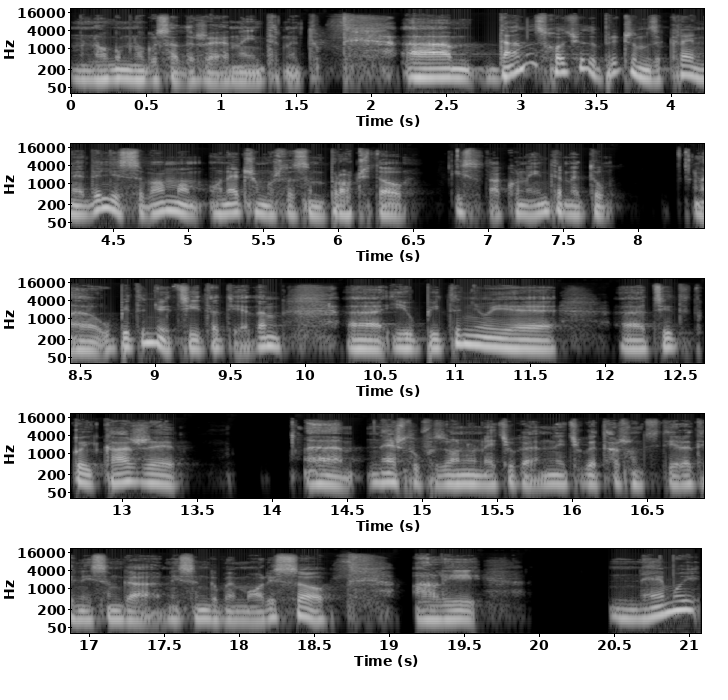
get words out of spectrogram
mnogo, mnogo sadržaja na internetu. Um, danas hoću da pričam za kraj nedelje sa vama o nečemu što sam pročitao isto tako na internetu. Uh, u pitanju je citat jedan uh, i u pitanju je uh, citat koji kaže uh, nešto u fazonu, neću ga, neću ga tačno citirati, nisam ga, nisam ga memorisao, ali nemoj,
